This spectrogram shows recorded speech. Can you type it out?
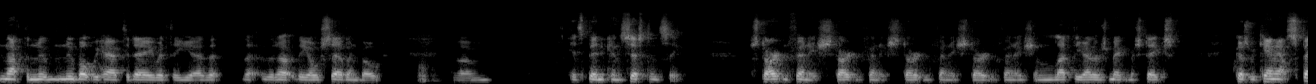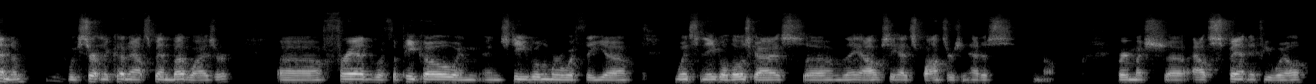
not the new new boat we have today with the uh, the, the the 07 boat. Um, it's been consistency start and finish, start and finish, start and finish, start and finish, and let the others make mistakes because we can't outspend them. We certainly couldn't outspend Budweiser. Uh, Fred with the Pico and, and Steve Woomer with the uh, Winston Eagle, those guys, um, they obviously had sponsors and had us, you know, very much uh, outspent, if you will.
